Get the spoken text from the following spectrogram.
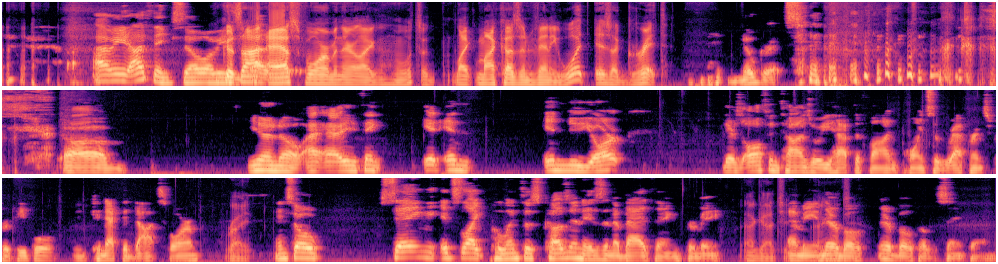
I mean, I think so. I mean, Because I uh, asked for them, and they're like, "What's a like?" My cousin Vinny, what is a grit? no grits. um, you know, no, I, I think it in in New York. There's often times where you have to find points of reference for people and connect the dots for them. Right. And so saying it's like Polenta's cousin isn't a bad thing for me. I got you. I mean, I they're got you. both they're both of the same thing.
